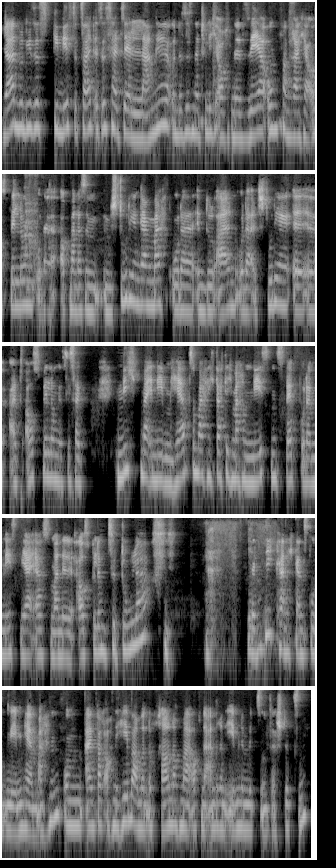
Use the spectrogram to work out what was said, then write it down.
Ja, nur dieses, die nächste Zeit, es ist halt sehr lange und es ist natürlich auch eine sehr umfangreiche Ausbildung oder ob man das im, im Studiengang macht oder im Dualen oder als Studien, äh, als Ausbildung, es ist halt nicht mal nebenher zu machen. Ich dachte, ich mache im nächsten Step oder im nächsten Jahr erstmal eine Ausbildung zu Dula. Ja. Die kann ich ganz gut nebenher machen, um einfach auch eine Hebamme und eine Frau nochmal auf einer anderen Ebene mit zu unterstützen.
